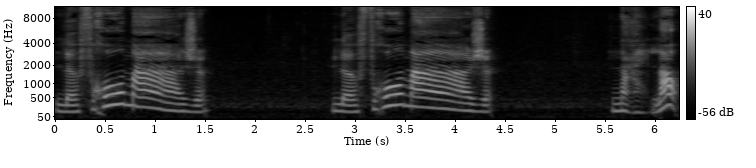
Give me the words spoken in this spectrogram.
；le fromage，le fromage，奶酪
